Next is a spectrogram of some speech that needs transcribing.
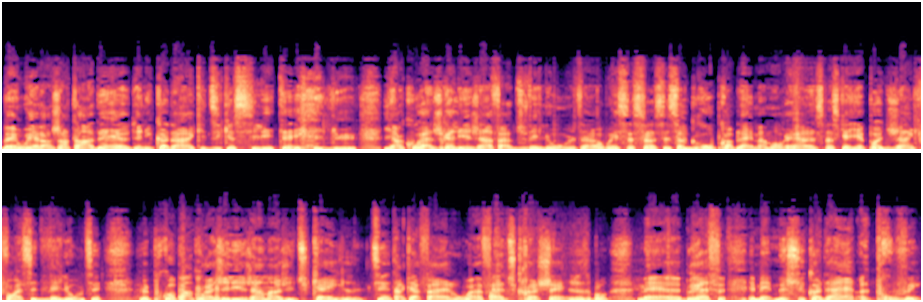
Ben oui, alors j'entendais euh, Denis Coderre qui dit que s'il était élu, il encouragerait les gens à faire du vélo. Disais, ah oui, c'est ça, c'est ça le gros problème à Montréal. C'est parce qu'il n'y a pas de gens qui font assez de vélo. tu sais. Euh, Pourquoi pas encourager les gens à manger du kale, tiens, tant qu'à ou à faire du crochet, je sais pas. Mais bref, mais M. Coderre a prouvé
